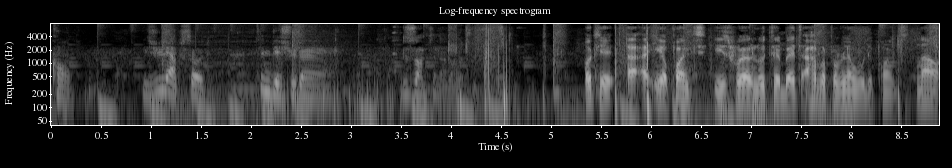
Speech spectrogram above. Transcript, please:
call. It's really absurd. I think they should uh, do something about it. Okay, uh, uh, your point is well noted, but I have a problem with the point. Now,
